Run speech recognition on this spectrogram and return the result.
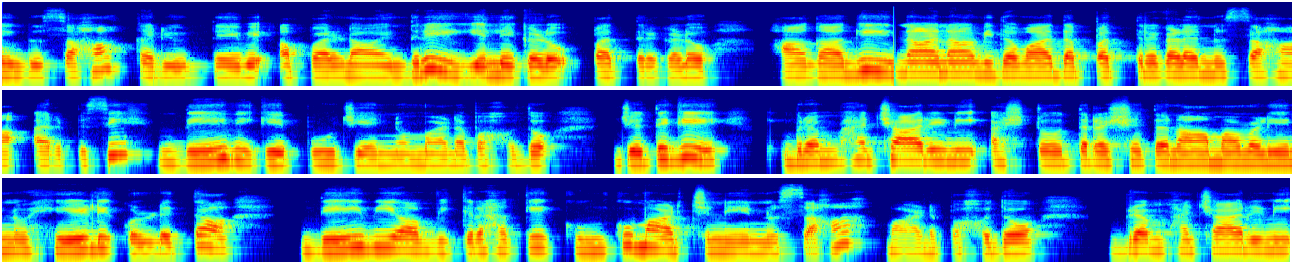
ಎಂದು ಸಹ ಕರೆಯುತ್ತೇವೆ. ಅಪರ್ಣ ಎಂದರೆ ಎಲೆಗಳು, ಪತ್ರೆಗಳು. ಹಾಗಾಗಿ ನಾನಾ ವಿಧವಾದ ಪತ್ರೆಗಳನ್ನು ಸಹ ಅರ್ಪಿಸಿ ದೇವಿಗೆ ಪೂಜೆಯನ್ನು ಮಾಡಬಹುದು. ಜೊತೆಗೆ ಬ್ರಹ್ಮಚಾರಿಣಿ ಅಷ್ಟೋತ್ತರ ಶತನಾಮಾವಳಿಯನ್ನು ಹೇಳಿಕೊಳ್ಳುತ್ತಾ ದೇವಿಯ ವಿಗ್ರಹಕ್ಕೆ ಕುಂಕುಮಾರ್ಚನೆಯನ್ನು ಸಹ ಮಾಡಬಹುದು. ಬ್ರಹ್ಮಚಾರಿಣಿ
